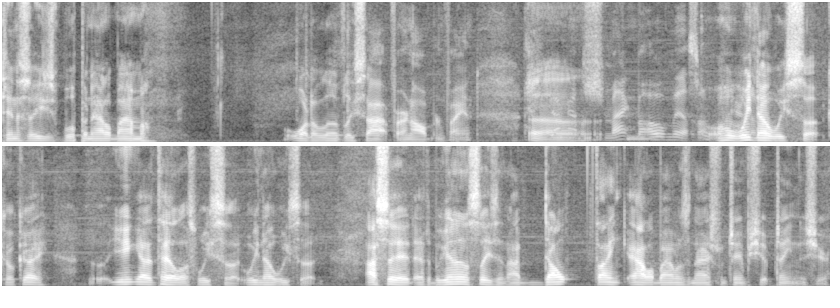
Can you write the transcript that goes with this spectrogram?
Tennessee's whooping Alabama. What a lovely sight for an Auburn fan. Uh, smacked by Ole Miss. oh, we know we suck, okay? You ain't got to tell us we suck. We know we suck. I said at the beginning of the season, I don't think Alabama's a national championship team this year.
